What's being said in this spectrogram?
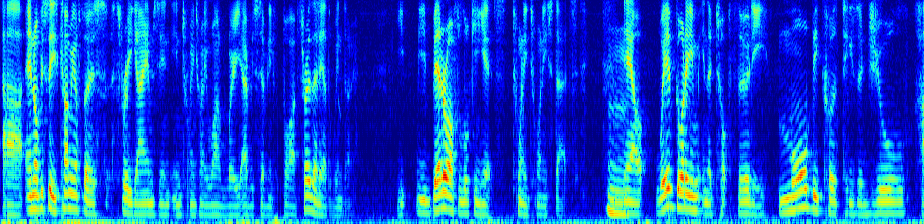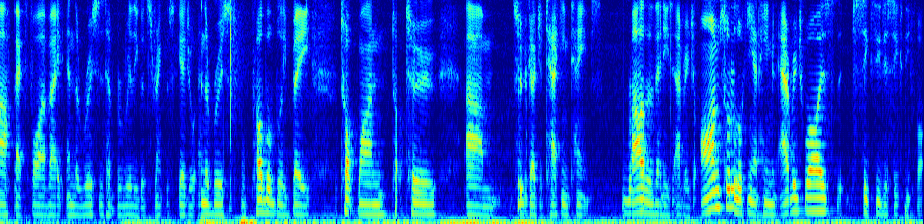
Uh, and obviously, he's coming off those three games in, in 2021 where he averaged 75. Throw that out the window you, are better off looking at 2020 stats. Hmm. Now, we've got him in the top 30 more because he's a dual halfback 5'8 and the Roosters have a really good strength of schedule. And the Roosters will probably be top one, top two um, Supercoach attacking teams rather than his average. I'm sort of looking at him in average wise 60 to 65.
